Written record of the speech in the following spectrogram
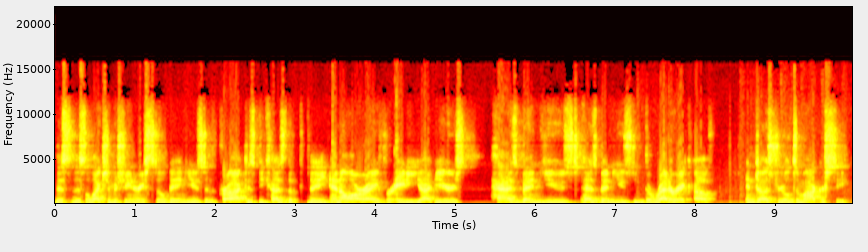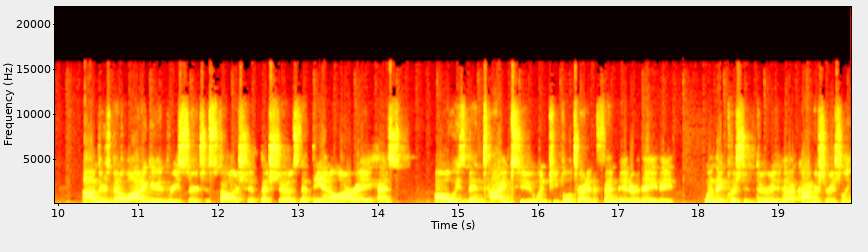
this this election machinery still being used in the PRO Act is because the the NLRA for 85 years has been used has been using the rhetoric of industrial democracy. Um, there's been a lot of good research and scholarship that shows that the NLRA has always been tied to when people try to defend it or they they when they pushed it through uh, Congress originally.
